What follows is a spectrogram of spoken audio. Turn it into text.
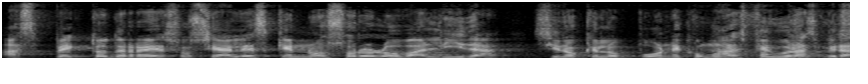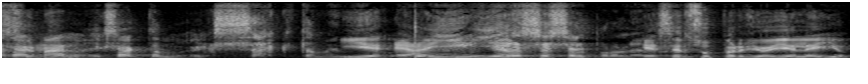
aspecto de redes sociales que no solo lo valida, sino que lo pone como una figura aspiracional. Exactamente, exactamente. Y ahí y ese es, el problema. Es el super yo y el ello.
